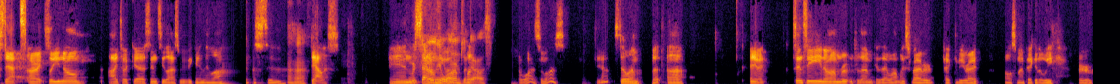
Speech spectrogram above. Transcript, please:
Stats. All right. So, you know, I took uh, Cincy last weekend. They lost to uh-huh. Dallas, and we were sounding the alarms in Dallas. It was, it was, yeah, still am. But uh, Anyway, Cincy, you know, I'm rooting for them because I want my survivor pick to be right. Also, my pick of the week for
